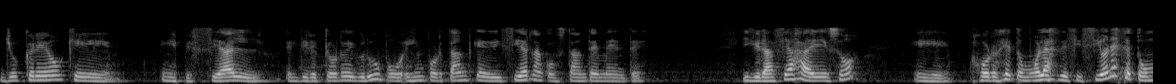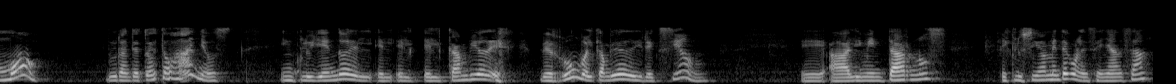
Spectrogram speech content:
Yo creo que en especial el director de grupo es importante que discierna constantemente. Y gracias a eso, eh, Jorge tomó las decisiones que tomó durante todos estos años, incluyendo el, cambio de, rumbo, el cambio de dirección, eh, a alimentarnos exclusivamente con la enseñanza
